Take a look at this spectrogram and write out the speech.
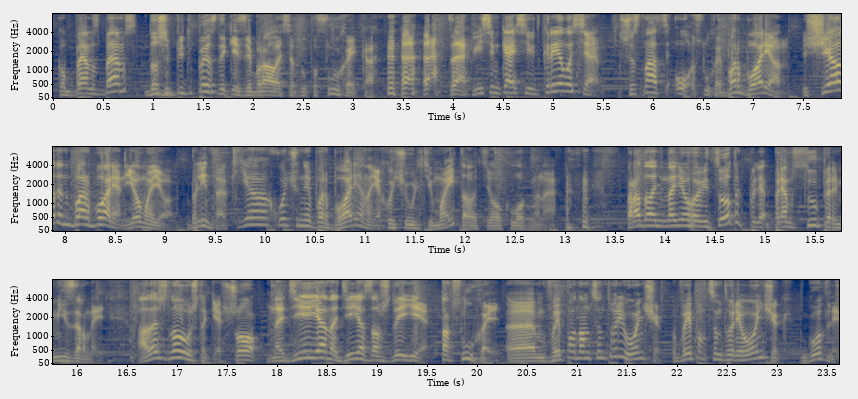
Тако бемс-бемс. Даже підписники зібралися тут, слухайка. так, 8 кейсів відкрилося. 16. О, слухай, барбаріан. Ще один барбаріан, йо-моє. Блін, так я хочу не барбаріана, я хочу ультимейта оцього клокмена. Правда, на нього відсоток прям супер мізерний. Але ж знову ж таки, що надія, надія завжди є. Так, слухай, ем, випав нам центуріончик. Випав центуріончик. Годлі.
